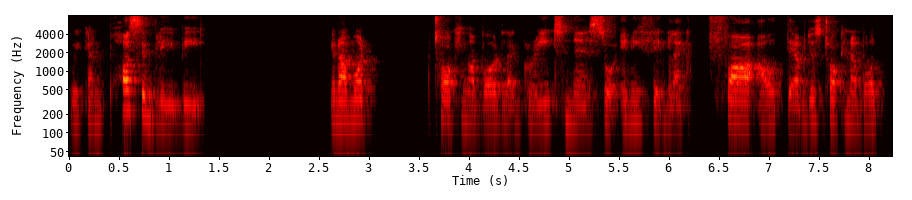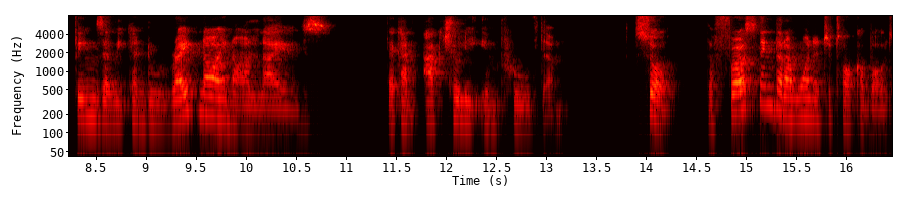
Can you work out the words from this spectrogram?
We can possibly be. You know i'm not talking about like greatness or anything like far out there. I'm just talking about things that we can do right now in our lives that can actually improve them so the first thing that i wanted to talk about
